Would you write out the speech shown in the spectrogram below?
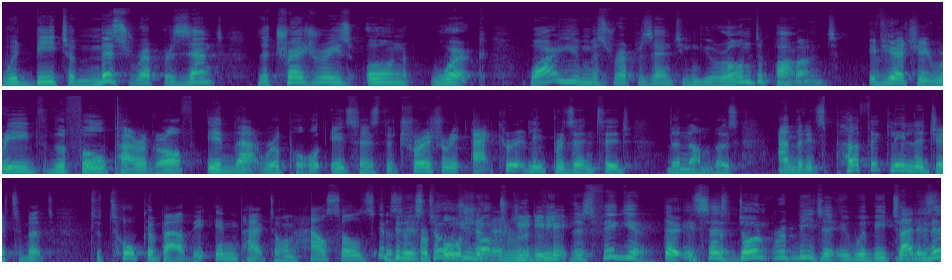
would be to misrepresent the Treasury's own work. Why are you misrepresenting your own department? If you actually read the full paragraph in that report, it says the Treasury accurately presented the numbers and that it's perfectly legitimate to talk about the impact on households Yeah, as but a it's told proportion you not of to GDP. repeat this figure. No, it says don't repeat it. It would be to is not-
